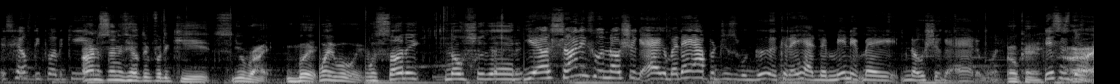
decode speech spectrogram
It's healthy for the kids. I understand it's healthy for the kids. You're right. But wait, wait, wait. Was Sonic no sugar added? Yeah, Shoney's with no sugar added, but they apple juice was good because they had the Minute Maid no sugar added one. Okay. This is All the right.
